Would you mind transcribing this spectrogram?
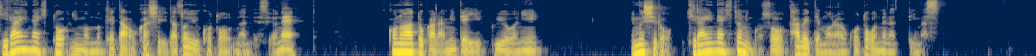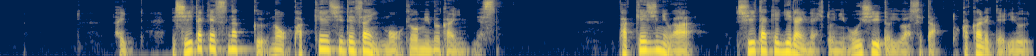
嫌いな人にも向けたお菓子だということなんですよね。この後から見ていくように、むしろ嫌いな人にこそ食べてもらうことを狙っています。はい。しいたけスナックのパッケージデザインも興味深いんです。パッケージには、しいたけ嫌いな人に美味しいと言わせたと書かれている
